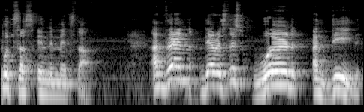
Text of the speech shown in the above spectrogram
puts us in the midst of. And then there is this word and deed,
